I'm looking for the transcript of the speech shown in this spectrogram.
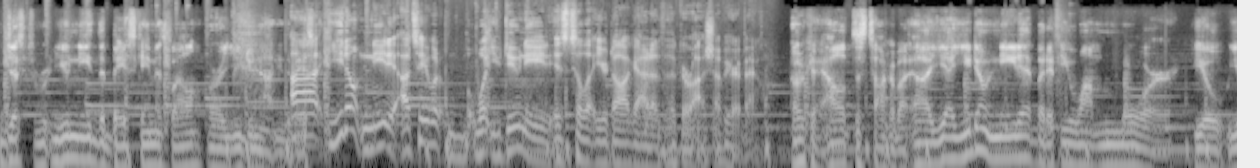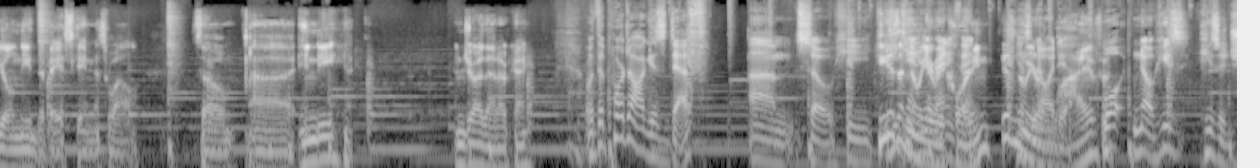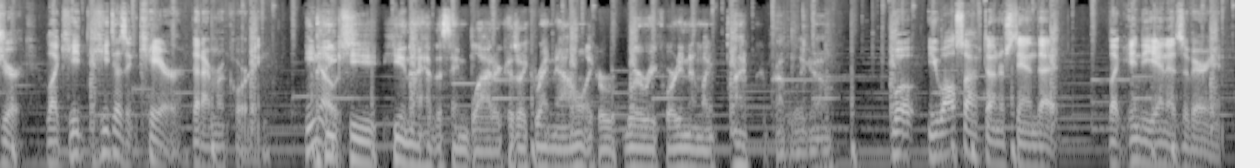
Just you need the base game as well, or you do not need the base. uh, you don't need it. I'll tell you what. What you do need is to let your dog out of the garage. I'll be right back. Okay, I'll just talk about. It. Uh, yeah, you don't need it, but if you want more, you'll you'll need the base game as well. So, uh, Indy, enjoy that. Okay, Well, the poor dog is deaf, um, so he He doesn't can't know you're anything. recording. He doesn't know you're no idea. live. Well, no, he's he's a jerk. Like he he doesn't care that I'm recording. He I knows. think he he and I have the same bladder because like right now, like we're, recording. I'm like I could probably go. well, you also have to understand that like Indiana is a variant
